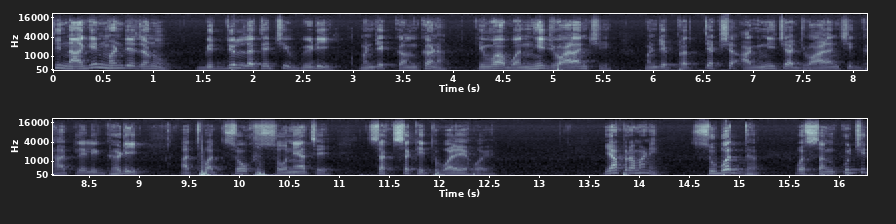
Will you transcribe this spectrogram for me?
ती नागिन म्हणजे जणू विद्युल्लतेची विडी म्हणजे कंकण किंवा वन्ही ज्वाळांची म्हणजे प्रत्यक्ष अग्नीच्या ज्वाळांची घातलेली घडी अथवा चोख सोन्याचे चकचकीत वळे होय. याप्रमाणे सुबद्ध व संकुचित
